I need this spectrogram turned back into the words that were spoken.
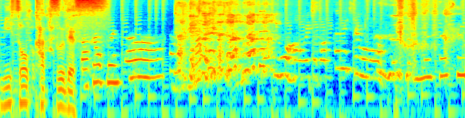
味噌カツです。バカついた。ご飯置いたばっかりです。い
